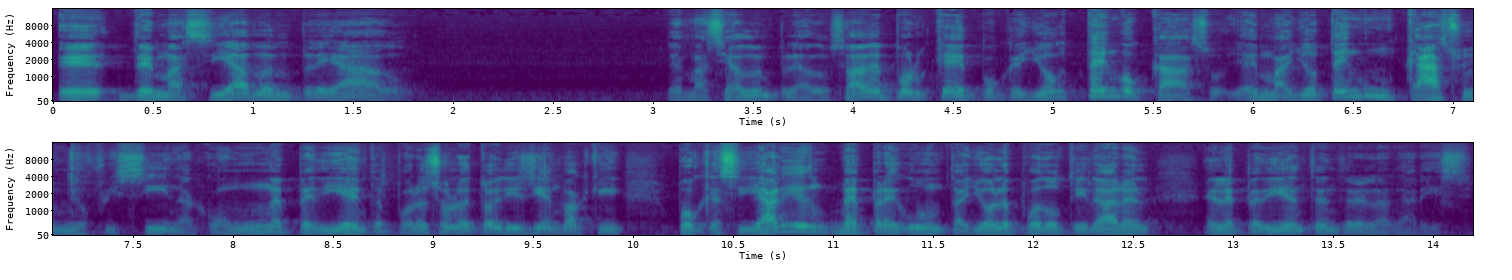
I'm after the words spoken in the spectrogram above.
eh, demasiado empleado. Demasiado empleado. ¿Sabe por qué? Porque yo tengo casos, es más, yo tengo un caso en mi oficina con un expediente, por eso lo estoy diciendo aquí, porque si alguien me pregunta, yo le puedo tirar el, el expediente entre la nariz.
